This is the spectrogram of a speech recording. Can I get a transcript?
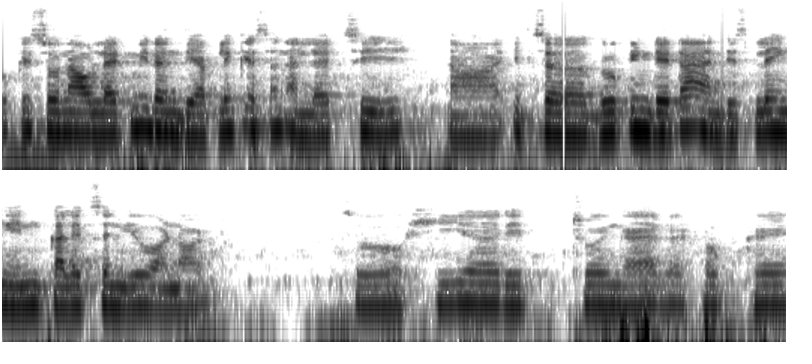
Okay so now let me run the application and let's see uh, it's a uh, grouping data and displaying in collection view or not. So here it's throwing error. Okay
